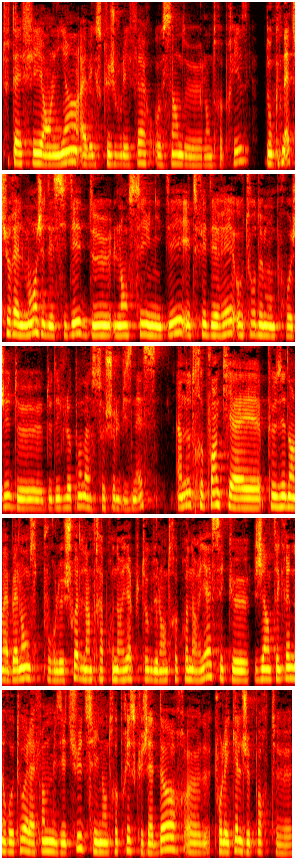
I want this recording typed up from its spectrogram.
tout à fait en lien avec ce que je voulais faire au sein de l'entreprise. Donc naturellement, j'ai décidé de lancer une idée et de fédérer autour de mon projet de, de développement d'un social business. Un autre point qui a pesé dans la balance pour le choix de l'intrapreneuriat plutôt que de l'entrepreneuriat, c'est que j'ai intégré Noroto à la fin de mes études. C'est une entreprise que j'adore, euh, pour lesquelles je porte euh,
